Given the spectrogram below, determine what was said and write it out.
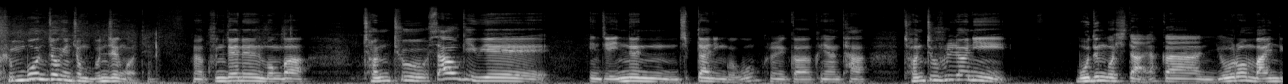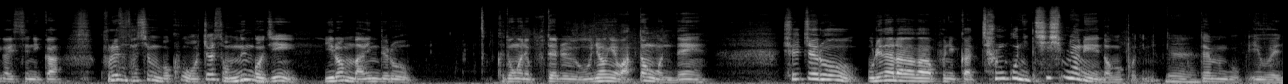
근본적인 좀 문제인 것 같아요. 군대는 뭔가 전투 싸우기 위해 이제 있는 집단인 거고, 그러니까 그냥 다 전투 훈련이 모든 것이다. 약간 요런 마인드가 있으니까 군에서 다치면 뭐 그거 어쩔 수 없는 거지. 이런 마인드로 그동안에 부대를 운영해 왔던 건데 실제로 우리나라가 보니까 창군이 70년이 넘었거든요. 예. 대한민국 이후에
